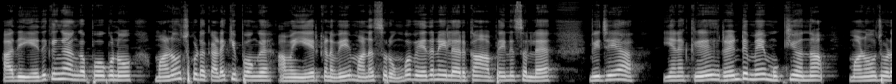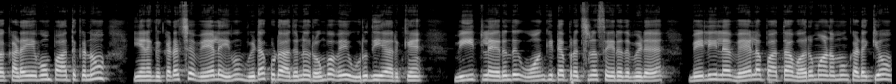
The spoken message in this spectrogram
அது எதுக்குங்க அங்கே போகணும்? மனோஜ் கூட கடைக்கு போங்க. அவன் ஏற்கனவே மனசு ரொம்ப வேதனையில் இருக்கான் அப்படின்னு சொல்ல விஜயா எனக்கு ரெண்டுமே முக்கியம்தான். மனோஜோட கடையவும் பார்த்துக்கணும் எனக்கு கிடைச்ச வேலையும் விடக்கூடாதுன்னு ரொம்பவே உறுதியாக இருக்கேன். வீட்டில் இருந்து உன்கிட்ட பிரச்சனை செய்கிறத விட வெளியில் வேலை பார்த்தா வருமானமும் கிடைக்கும்.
